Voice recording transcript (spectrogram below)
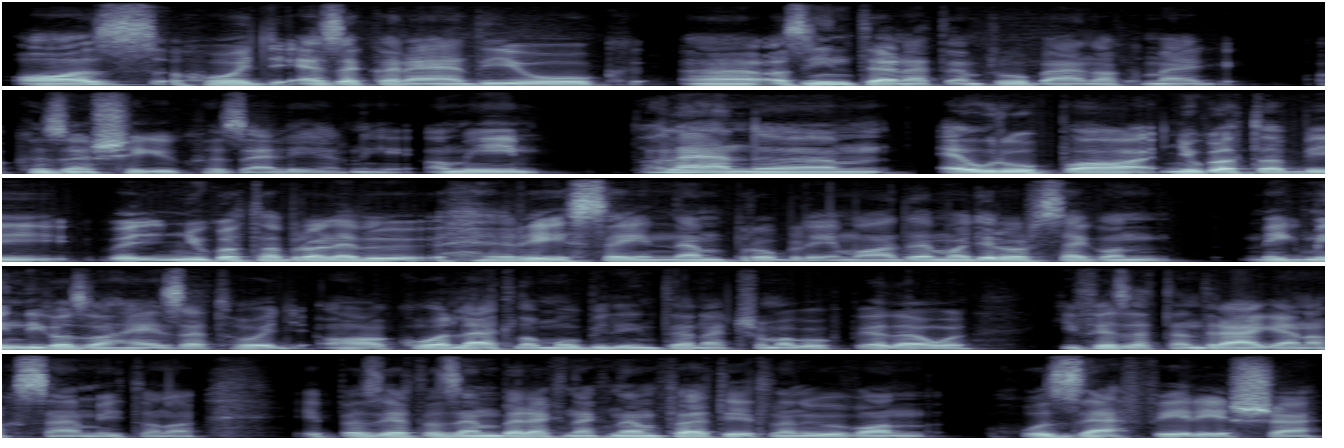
az, hogy ezek a rádiók az interneten próbálnak meg a közönségükhöz elérni, ami talán um, Európa nyugatabbi, vagy nyugatabbra levő részein nem probléma, de Magyarországon még mindig az a helyzet, hogy a korlátlan mobil internetcsomagok például kifejezetten drágának számítanak. Épp ezért az embereknek nem feltétlenül van hozzáférése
